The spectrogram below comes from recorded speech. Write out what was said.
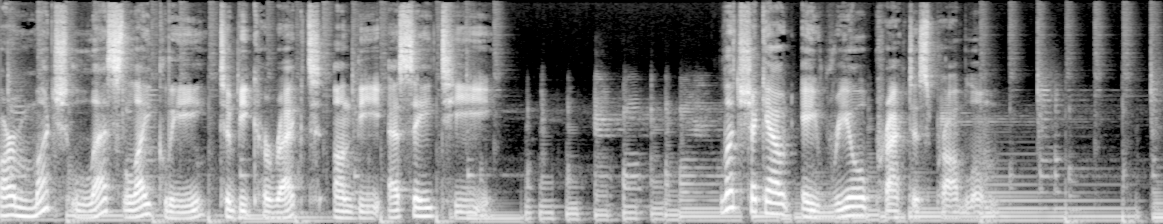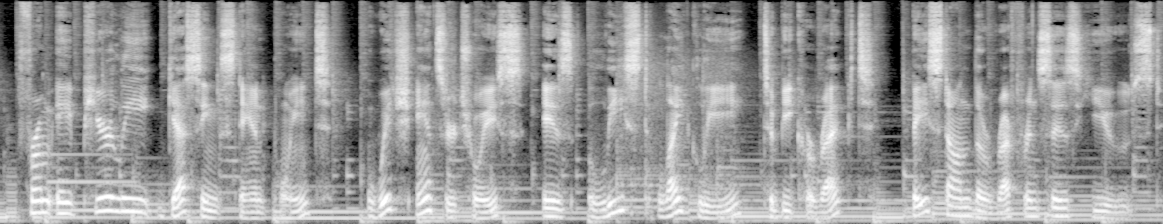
are much less likely to be correct on the SAT. Let's check out a real practice problem. From a purely guessing standpoint, which answer choice is least likely to be correct based on the references used?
